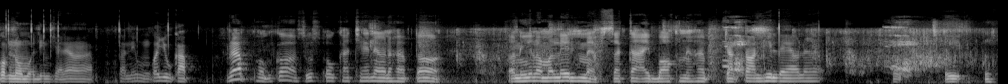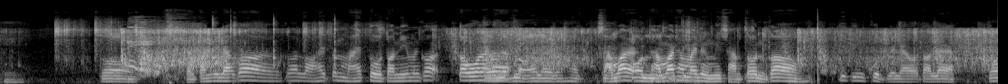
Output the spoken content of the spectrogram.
กับโนมดิมชาแนลนะครับ ตอนนี้ผมก็อยู่กับครับผมก็ซุสโอคัสชแนลนะครับก็ตอนนี้เรามาเล่นแมปสกายบ็อกนะครับ จากตอนที่แล้วนะฮะเอ้ยอื้อหือก็จากตอนที่แล้วก็ก็รอให้ต้นไม้โตตอนนี้มันก็โตแล้วเอานะเรีฮะยบร้อยแล้วนะครับถามว่าต้นเลยถามว่าทำไมถึงมีสามต้นก็ที่จริงขุดไปแล้วตอนแรก ก็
